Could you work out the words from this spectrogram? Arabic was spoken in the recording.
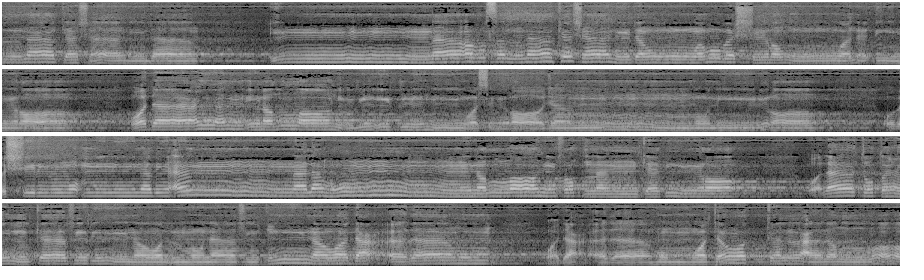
أرسلناك شاهدا. إنا أرسلناك شاهدا ومبشرا ونذيرا وداعيا إلى الله بإذنه وسراجا منيرا. وبشر المؤمنين بأن لهم الله فضلا كبيرا. ولا تطع الكافرين والمنافقين ودع أذاهم ودع أذاهم وتوكل على الله.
